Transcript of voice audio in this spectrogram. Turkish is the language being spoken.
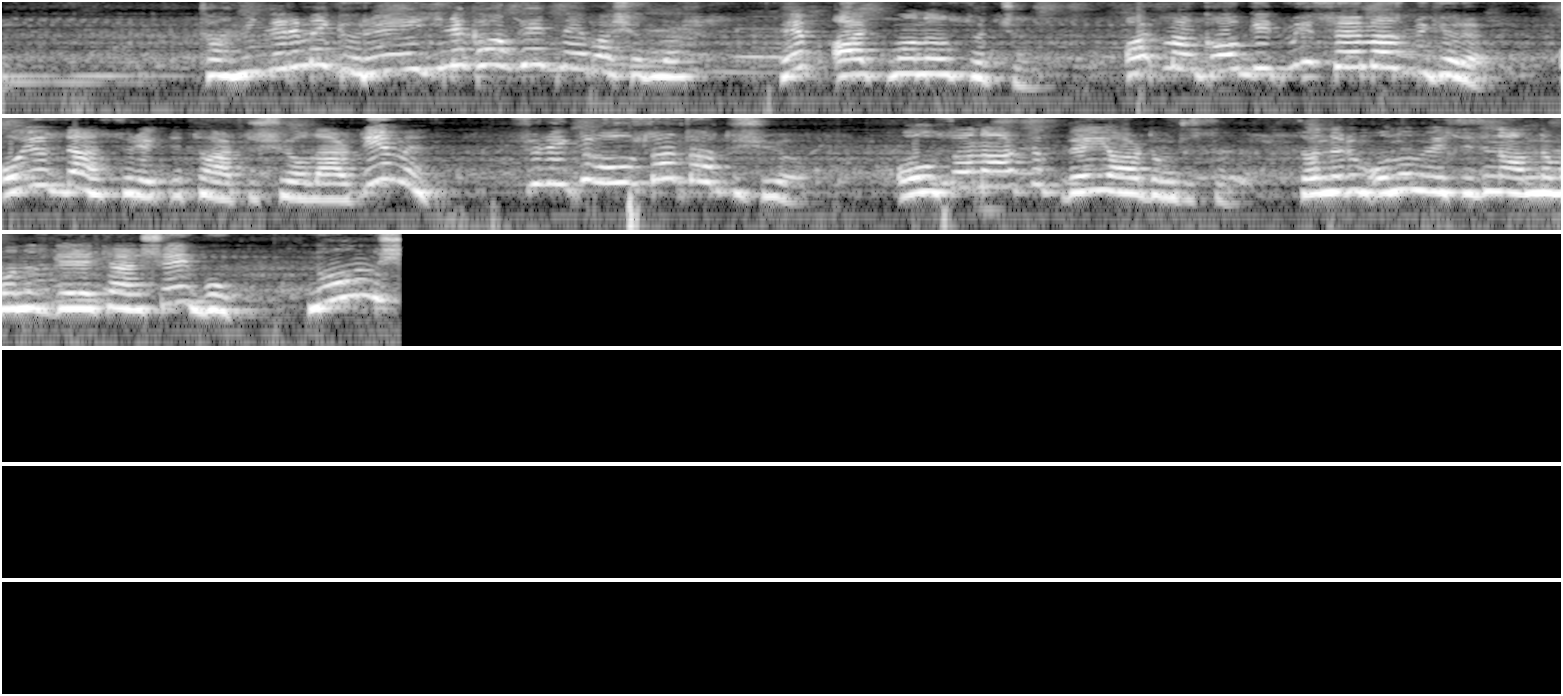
Tahminlerime göre yine kavga etmeye başladılar. Hep Altman'ın suçu. Alpman kavga etmeyi sevmez bir kere. O yüzden sürekli tartışıyorlar değil mi? Sürekli Oğuzhan tartışıyor. Oğuzhan artık bey yardımcısı. Sanırım onun ve sizin anlamanız gereken şey bu. Ne olmuş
